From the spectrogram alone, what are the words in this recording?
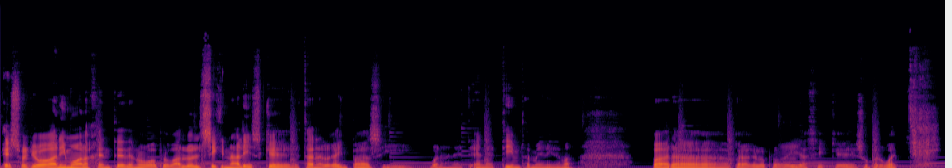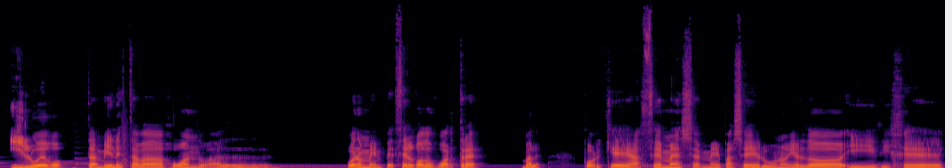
eso, yo animo a la gente de nuevo a probarlo, el Signalis, que está en el Game Pass y bueno, en Steam también y demás, para, que lo probéis, así que súper guay. Y luego también estaba jugando al... Bueno, me empecé el God of War 3, ¿vale? Porque hace meses me pasé el 1 y el 2 y dije,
